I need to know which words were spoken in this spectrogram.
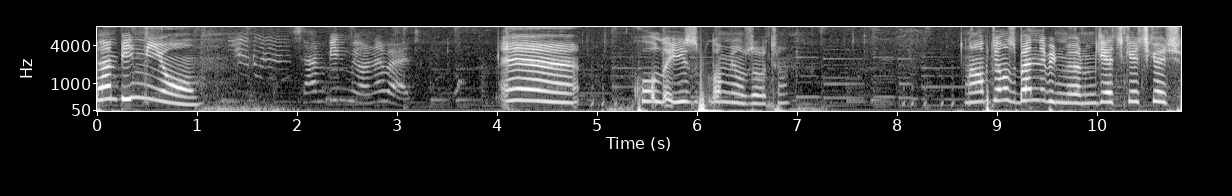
Ben bilmiyorum. Sen bilmiyorsun evet. Ee, kolda iyi zıplamıyor zaten. Ne yapacağımızı ben de bilmiyorum. Geç geç geç.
